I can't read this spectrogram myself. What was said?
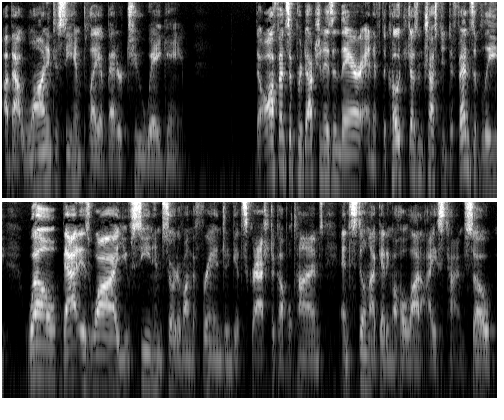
about wanting to see him play a better two way game the offensive production isn't there, and if the coach doesn't trust you defensively, well, that is why you've seen him sort of on the fringe and get scratched a couple times and still not getting a whole lot of ice time. So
